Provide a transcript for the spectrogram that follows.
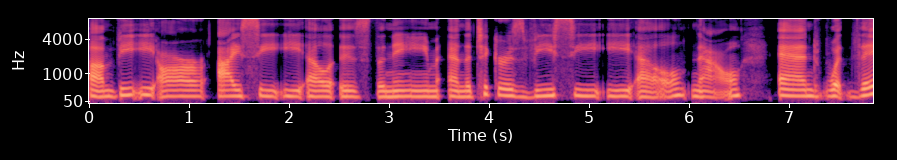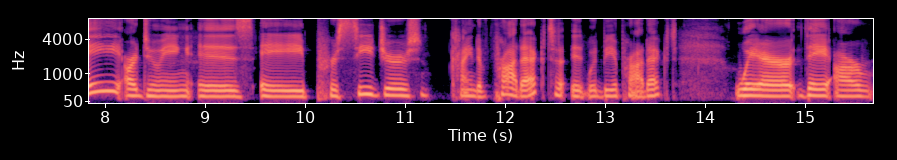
Um, v E R I C E L is the name, and the ticker is VCEL now. And what they are doing is a procedures kind of product. It would be a product where they are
